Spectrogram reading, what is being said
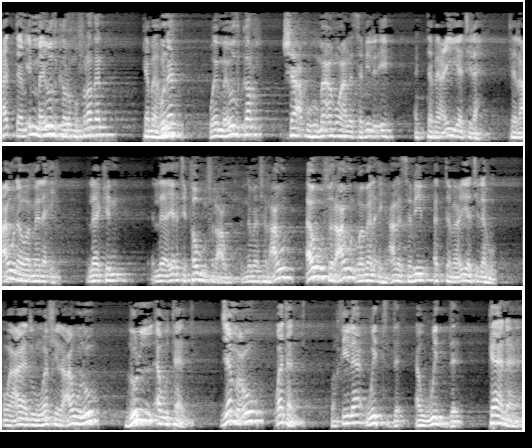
حتى إما يذكر مفردا كما هنا وإما يذكر شعبه معه على سبيل الإيه؟ التبعية له فرعون وملئه. لكن لا يأتي قوم فرعون إنما فرعون أو فرعون وملئه على سبيل التبعية له. وعاد وفرعون ذو الأوتاد جمع وتد. وقيل وتد أو ود. كان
